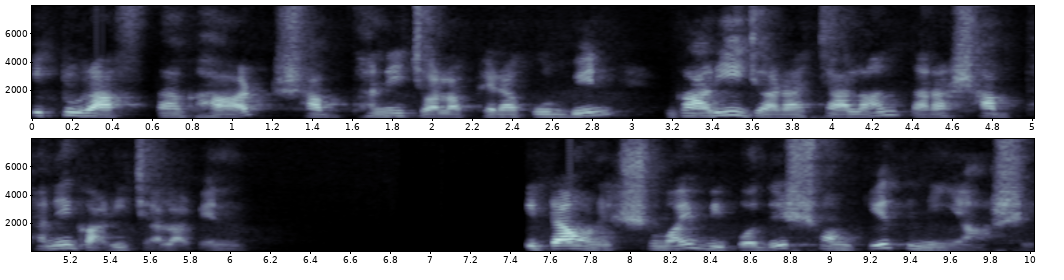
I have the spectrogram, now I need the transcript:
একটু রাস্তাঘাট সাবধানে চলাফেরা করবেন। গাড়ি যারা চালান, তারা সাবধানে গাড়ি চালাবেন। এটা অনেক সময় বিপদের সংকেত নিয়ে আসে।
